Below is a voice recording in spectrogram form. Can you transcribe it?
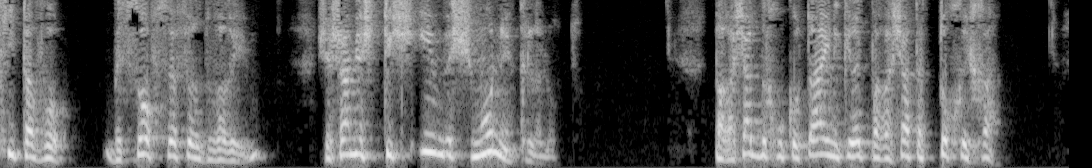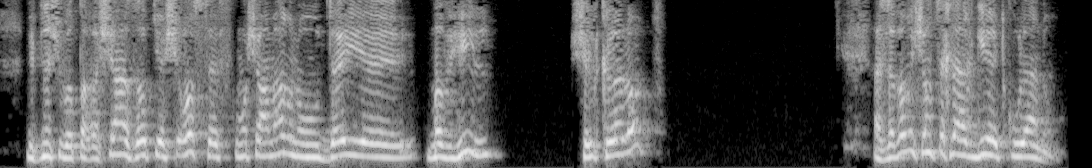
כי תבוא. בסוף ספר דברים, ששם יש 98 קללות. פרשת בחוקותיי נקראת פרשת התוכחה, מפני שבפרשה הזאת יש אוסף, כמו שאמרנו, די uh, מבהיל של קללות. אז דבר ראשון צריך להרגיע את כולנו.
